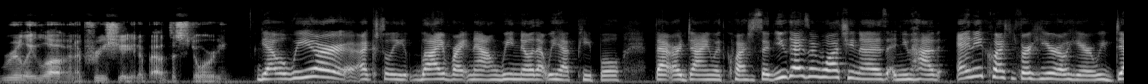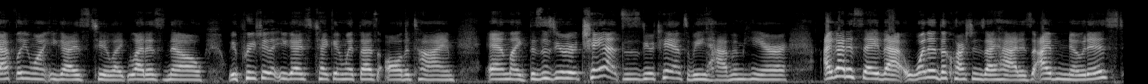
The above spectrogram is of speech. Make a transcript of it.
really love and appreciate about the story Yeah, well, we are actually live right now. We know that we have people that are dying with questions. So if you guys are watching us and you have any questions for Hiro here, we definitely want you guys to like let us know. We appreciate that you guys check in with us all the time. And like, this is your chance. This is your chance. We have him here. I got to say that one of the questions I had is I've noticed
